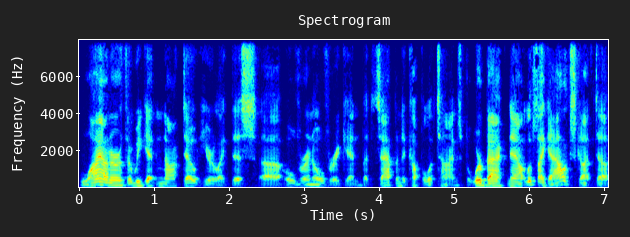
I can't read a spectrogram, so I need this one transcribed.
why on earth are we getting knocked out here like this uh, over and over again? But it's happened a couple of times. But we're back now. It looks like Alex got uh,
